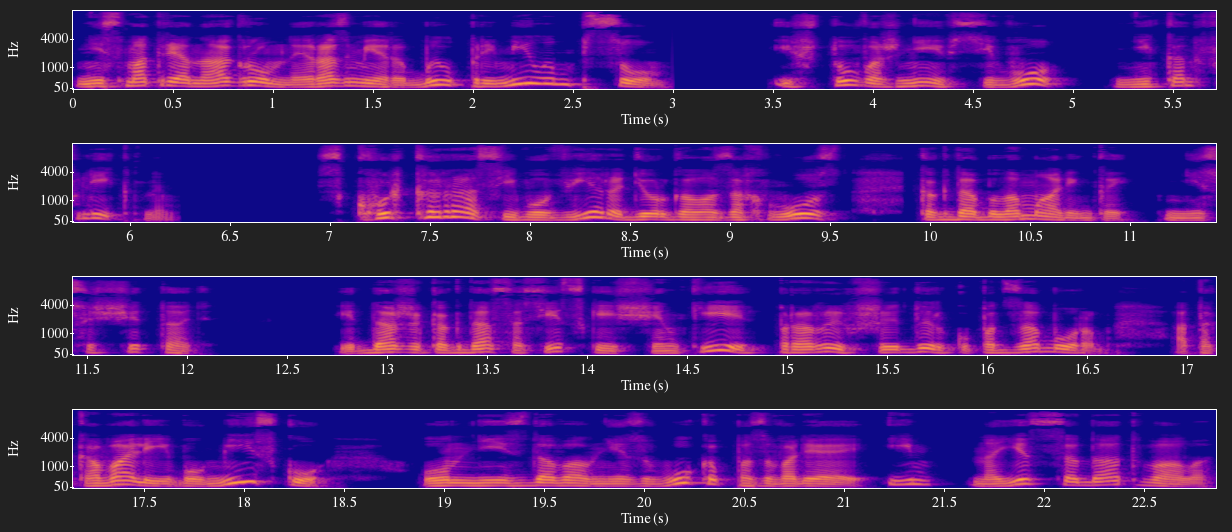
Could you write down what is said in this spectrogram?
несмотря на огромные размеры, был примилым псом и, что важнее всего, неконфликтным. Сколько раз его Вера дергала за хвост, когда была маленькой, не сосчитать. И даже когда соседские щенки, прорывшие дырку под забором, атаковали его миску, он не издавал ни звука, позволяя им наесться до отвала,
